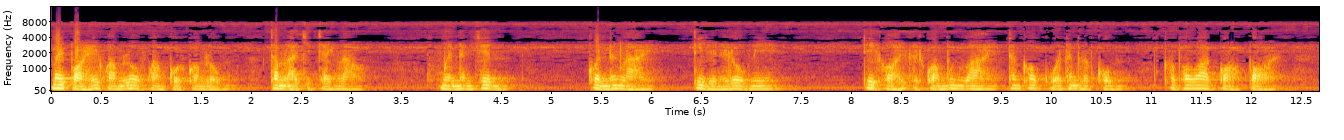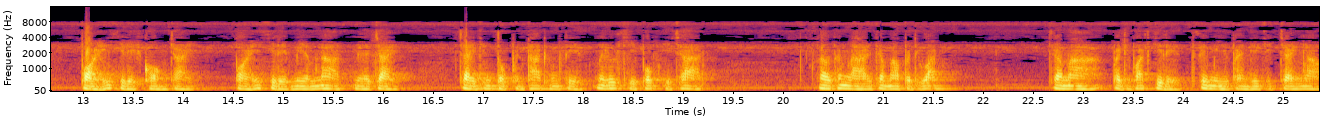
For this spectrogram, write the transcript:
ไม่ปล่อยให้ความโลภความโกรธความหลงทำลายจิตใจของเรา เหมือนดังเช่น คนทั้งหลายที่อยู่ในโลกนี้ ที่ก่อให้เกิดความวุ่นวาย ทั้งครอบครัวทั้งสังคม ก็เพราะว่าก่อปล่อยปล่อยให้กิเลสคลองใจ ปล่อยให้กิเลสมีอำนาจเหนือใจ ใจจึงตกเป็นทาสของกิเลสไม่รู้กี่ภพกี่ชาติ เราทั้งหลายจะมาปฏิวัติ จะมาปฏิวัติกิเลสซึ่งมีอยู่ภายในจิตใจของเรา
